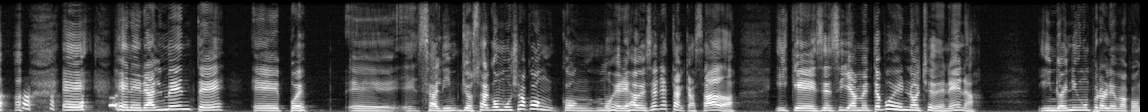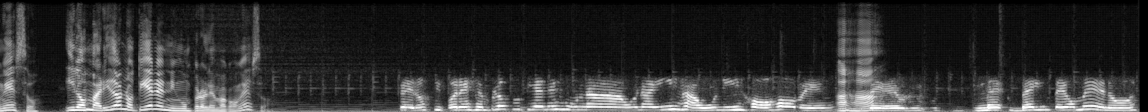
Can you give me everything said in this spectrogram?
eh, generalmente, eh, pues, eh, yo salgo mucho con, con mujeres a veces que están casadas y que sencillamente pues es noche de nena y no hay ningún problema con eso. Y los maridos no tienen ningún problema con eso. Pero si, por ejemplo, tú tienes una, una hija o un hijo joven de 20 o menos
